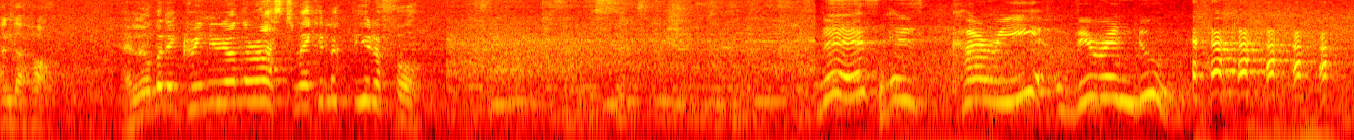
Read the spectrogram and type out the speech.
and the heart. A little bit of greenery on the rice to make it look beautiful. This is curry virundhu.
